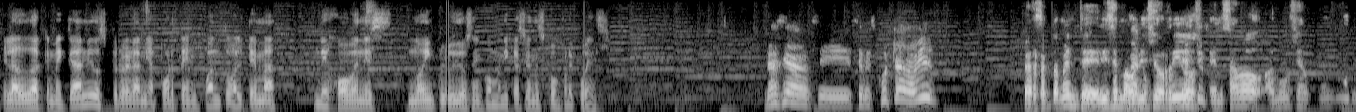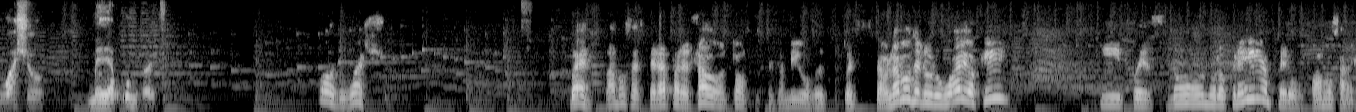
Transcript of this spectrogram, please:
es la duda que me queda, amigos, pero era mi aporte en cuanto al tema de jóvenes no incluidos en comunicaciones con frecuencia. Gracias. Eh, ¿Se me escucha, David? Perfectamente. Dice Mauricio Ríos, el sábado anuncian un uruguayo media punta. Oh, uruguayo. Bueno, vamos a esperar para el sábado entonces, pues, amigos. Pues, pues, hablamos del uruguayo aquí y pues no, no lo creían, pero vamos a ver.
